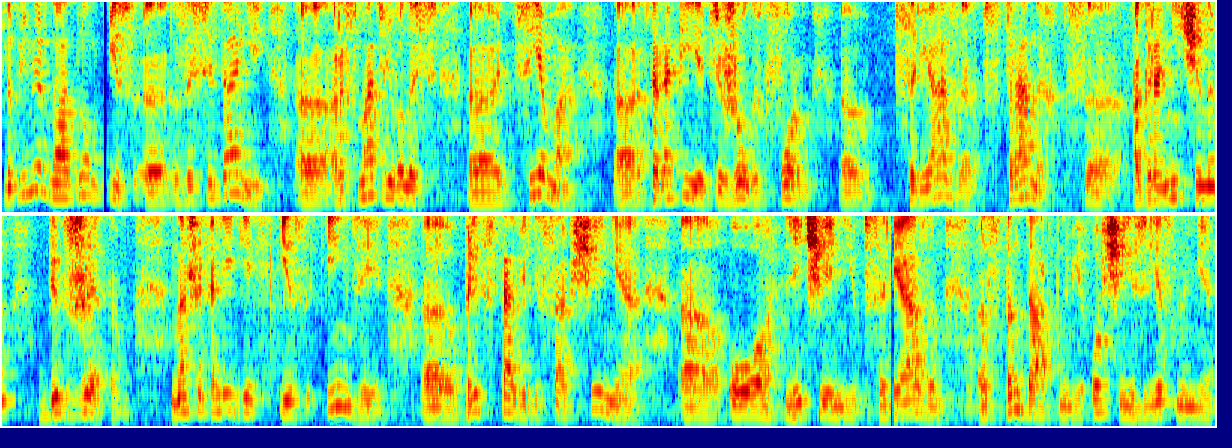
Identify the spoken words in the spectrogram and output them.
Например, на одном из э, заседаний э, рассматривалась тема терапия тяжелых форм псориаза в странах с ограниченным бюджетом. Наши коллеги из Индии представили сообщение о лечении псориазом стандартными, общеизвестными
